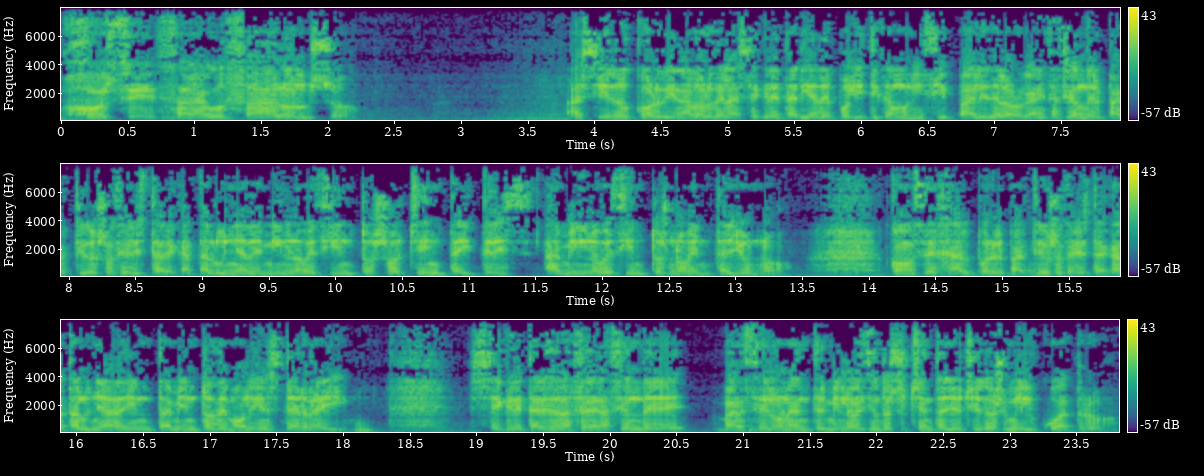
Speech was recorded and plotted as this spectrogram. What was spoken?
José Zaragoza Alonso. Ha sido coordinador de la Secretaría de Política Municipal y de la Organización del Partido Socialista de Cataluña de 1983 a 1991. Concejal por el Partido Socialista de Cataluña del Ayuntamiento de Molins de Rey. Secretario de la Federación de Barcelona entre 1988 y 2004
